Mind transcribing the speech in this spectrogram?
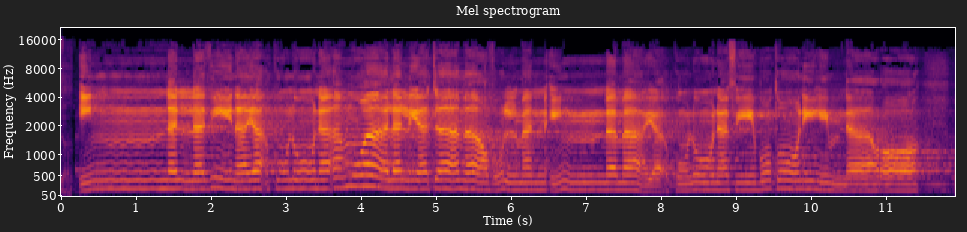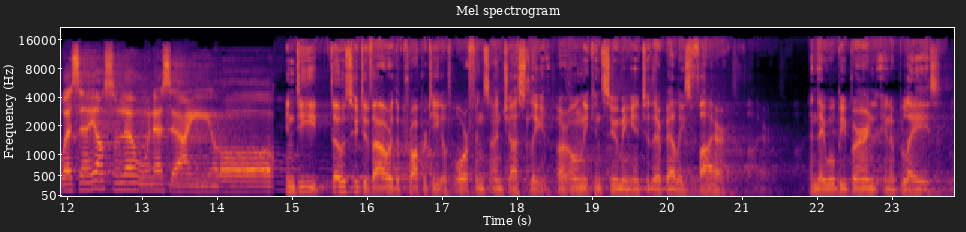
إن الذين يأكلون أموال اليتامى ظلما إنما يأكلون في بطونهم نارا وسيصلون سعيرا Indeed, those who devour the property of orphans unjustly are only consuming into their bellies fire, and they will be burned in a blaze.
